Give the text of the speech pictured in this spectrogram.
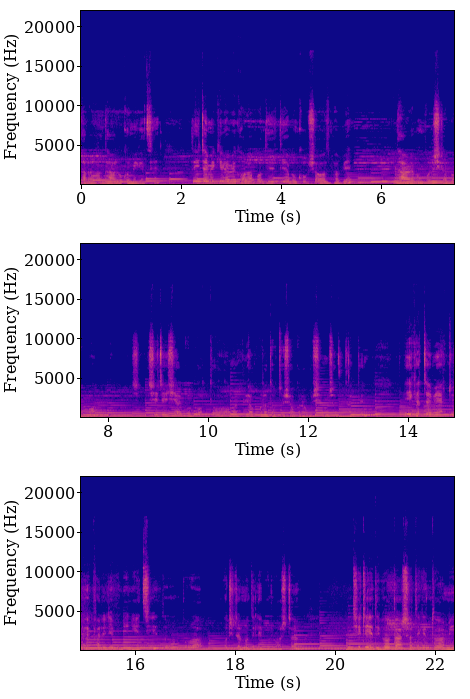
ধারা, ধারও কমে গেছে। তো এটা আমি কীভাবে ঘরোয়া পদ্ধতিতে এবং খুব সহজভাবে ধার এবং পরিষ্কার করব সেটাই শেয়ার করব। তো আমার প্রিয় অপরাধ ধৈর্য সহকারে অবশ্যই আমার সাথে থাকবেন। এই ক্ষেত্রে আমি একটু, এক ফালি লেবু নিয়ে নিয়েছি। তো পুরো বটিটার মধ্যে লেবুর রসটা ছিটিয়ে দিব। তার সাথে কিন্তু আমি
